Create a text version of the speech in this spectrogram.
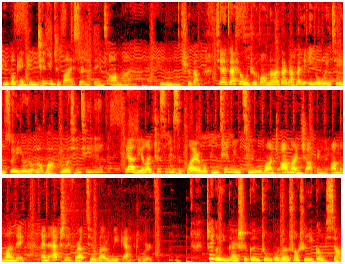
people can continue to buy certain things online. 嗯，是的，现在在黑五之后呢，大家发现意犹未尽，所以又有了网络星期一。 Yeah, the electricity supplier will continue to launch online shopping on the Monday, and actually for up to about a week afterwards. 这个应该是跟中国的双十一更像。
